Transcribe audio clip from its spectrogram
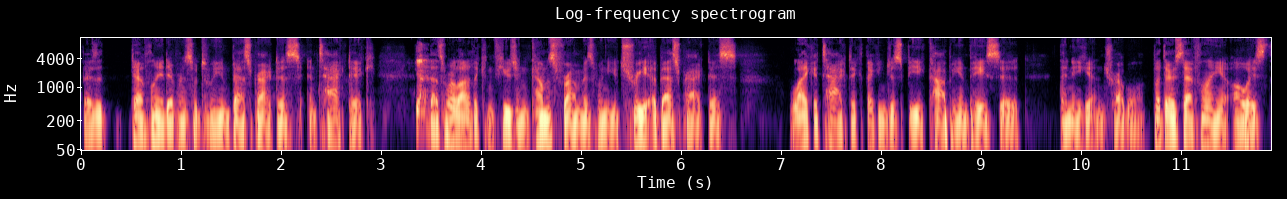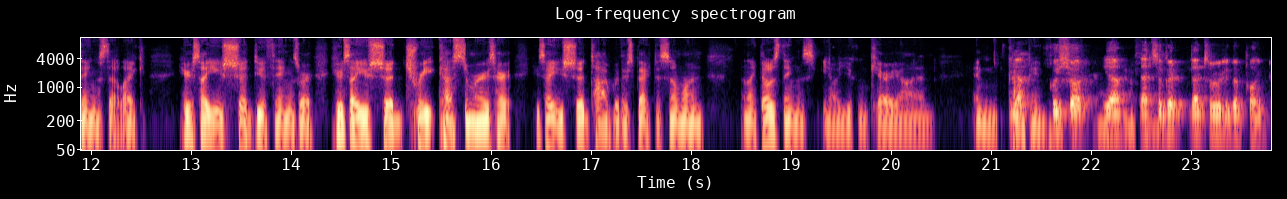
there's a definitely a difference between best practice and tactic. Yeah. That's where a lot of the confusion comes from is when you treat a best practice like a tactic that can just be copy and pasted, then you get in trouble. But there's definitely always things that like here's how you should do things or here's how you should treat customers, here's how you should talk with respect to someone. And like those things, you know, you can carry on and and copy yeah, and for sure. Yeah, that's a good that's a really good point.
